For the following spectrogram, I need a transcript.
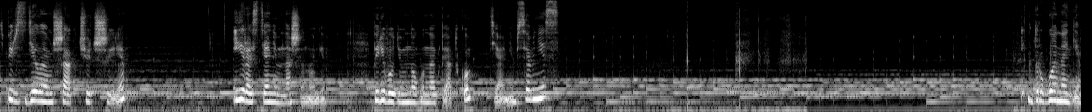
Теперь сделаем шаг чуть шире и растянем наши ноги. Переводим ногу на пятку, тянемся вниз. И к другой ноге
